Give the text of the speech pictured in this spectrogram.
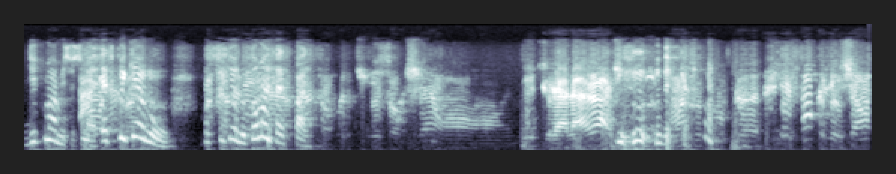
Dites-moi, M. Smith, expliquez-nous. Expliquez-nous comment ça se passe. Moi, je trouve qu'il faut que les gens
